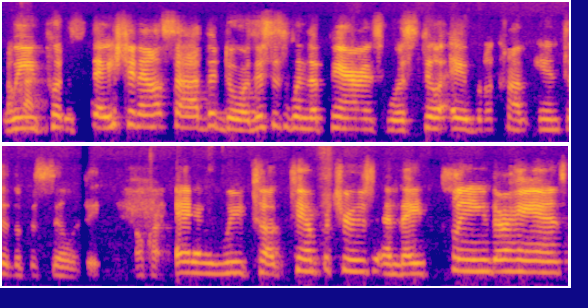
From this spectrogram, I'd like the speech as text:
We put a station outside the door. This is when the parents were still able to come into the facility. okay. And we took temperatures and they cleaned their hands,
